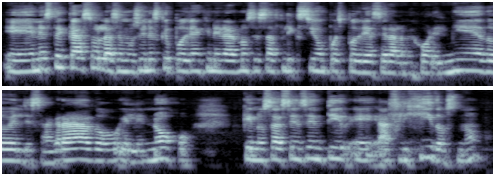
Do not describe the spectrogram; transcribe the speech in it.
En este caso, las emociones que podrían generarnos esa aflicción, pues podría ser a lo mejor el miedo, el desagrado, el enojo, que nos hacen sentir eh, afligidos, ¿no?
